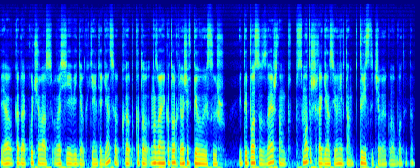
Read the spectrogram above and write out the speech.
я когда куча раз в России видел какие-нибудь агентства, ко- кото- название которых я вообще впервые слышу. И ты просто, знаешь, там, смотришь их агентств, и у них там 300 человек работает, там,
